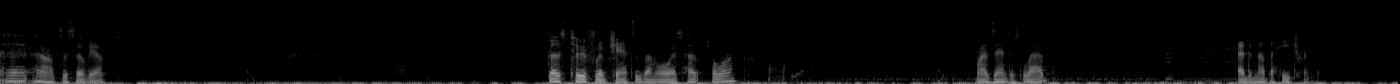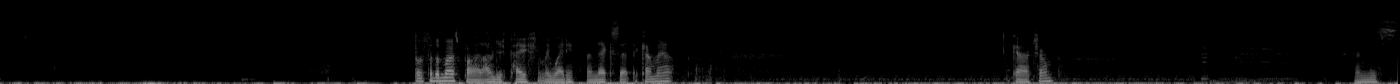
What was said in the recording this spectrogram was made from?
Uh, oh, it's a Sylvia. Those two flip chances I'm always hopeful on. Lysander's Lab. And another Heatran. But for the most part, I'm just patiently waiting for the next set to come out. Garchomp. And this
